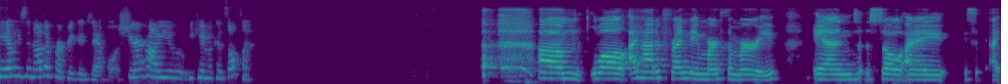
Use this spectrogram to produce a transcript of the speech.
Kaylee's another perfect example. Share how you became a consultant. um, well, I had a friend named Martha Murray, and so I, I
